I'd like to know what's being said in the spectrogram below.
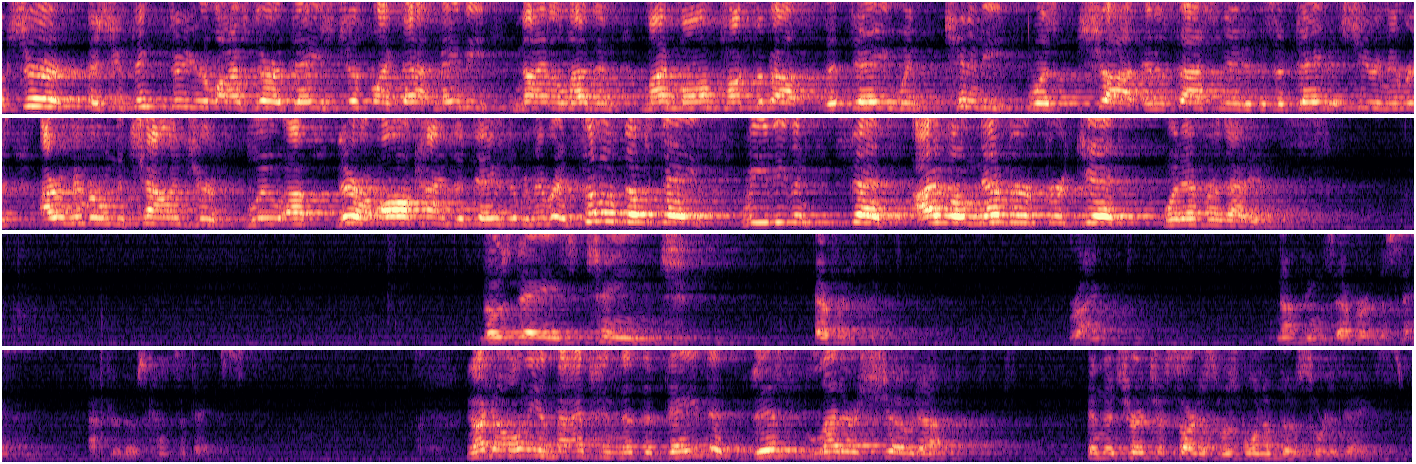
I'm sure as you think through your lives, there are days just like that. Maybe 9 11. My mom talks about the day when Kennedy was shot and assassinated as a day that she remembers. I remember when the Challenger blew up. There are all kinds of days that we remember. And some of those days, we've even said, I will never forget whatever that is. Those days change everything, right? Nothing's ever the same after those kinds of days. Know, I can only imagine that the day that this letter showed up in the church of Sardis was one of those sort of days.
